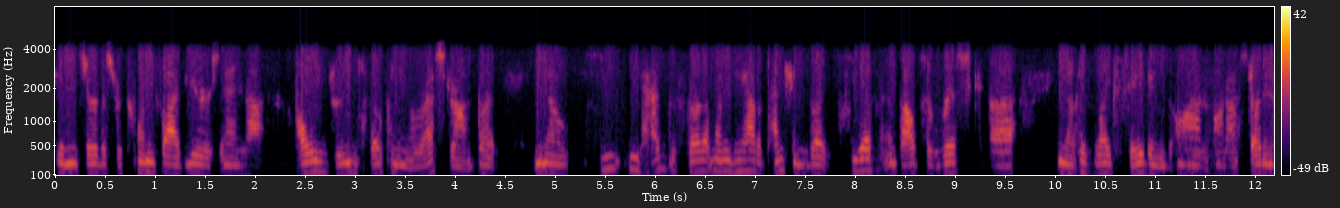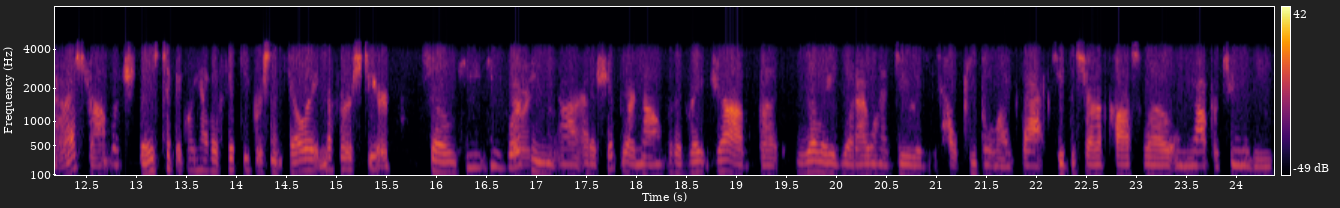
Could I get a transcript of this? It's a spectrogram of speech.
in the service for 25 years and uh, always dreamed of opening a restaurant. But you know he he had the startup money, he had a pension, but he wasn't about to risk. Uh, you know his life savings on on uh, starting a restaurant, which those typically have a 50% fail rate in the first year. So he he's working uh, at a shipyard now with a great job, but really what I want to do is help people like that keep the startup costs low and the opportunity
